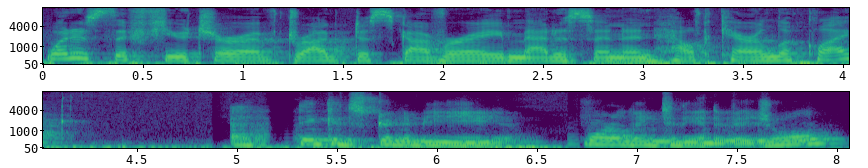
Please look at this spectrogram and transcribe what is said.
what does the future of drug discovery, medicine, and healthcare look like? I think it's going to be more linked to the individual.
